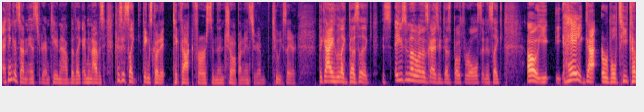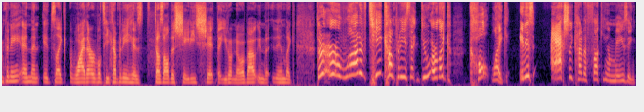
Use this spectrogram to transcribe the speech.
I, think it's on Instagram too now, but like, I mean, was because it's like things go to TikTok first and then show up on Instagram two weeks later the guy who like does like it's he's another one of those guys who does both roles and it's like oh you hey got herbal tea company and then it's like why the herbal tea company has does all this shady shit that you don't know about in the in like there are a lot of tea companies that do are like cult like it is actually kind of fucking amazing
